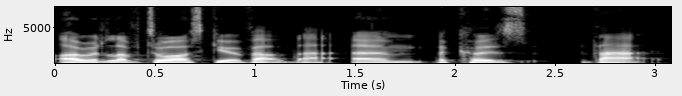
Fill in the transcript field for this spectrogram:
I would love to ask you about that um, because that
